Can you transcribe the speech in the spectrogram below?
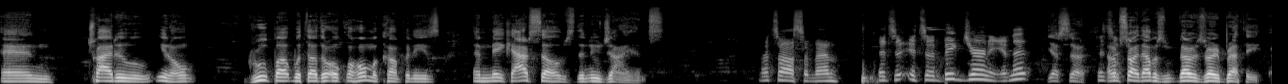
and try to, you know, group up with other Oklahoma companies and make ourselves the new giants. That's awesome, man. It's a, it's a big journey, isn't it? Yes, sir. It's I'm a- sorry, that was that was very breathy.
